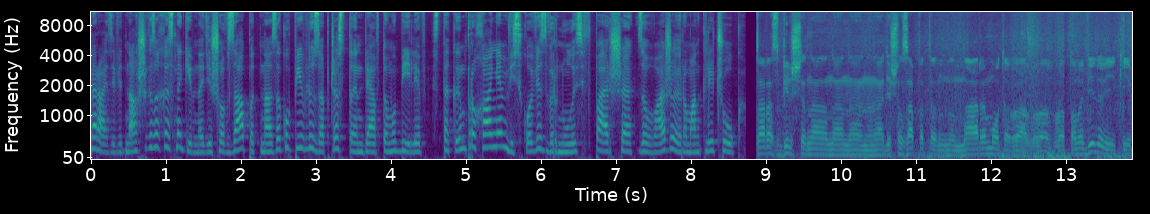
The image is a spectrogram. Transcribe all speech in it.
Наразі від наших захисників надійшов запит на закупівлю запчастин для автомобілів. З таким проханням військові звернулись вперше, зауважує Роман Клічук. Зараз більше на, на, на, на надійшов запит на- ремонт в, в, в автомобілів, які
